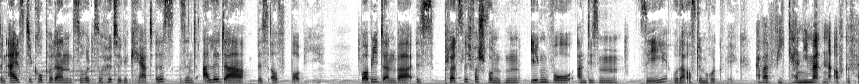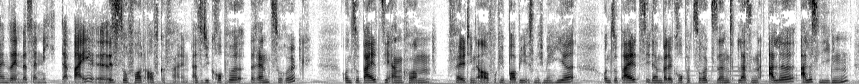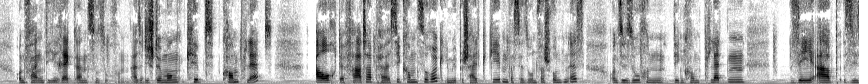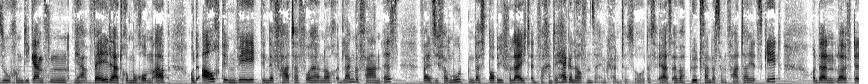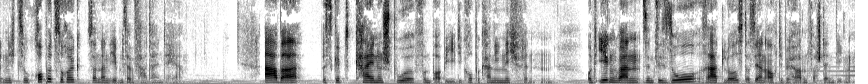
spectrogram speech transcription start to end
Denn als die Gruppe dann zurück zur Hütte gekehrt ist, sind alle da, bis auf Bobby. Bobby Dunbar ist plötzlich verschwunden, irgendwo an diesem See oder auf dem Rückweg. Aber wie kann niemandem aufgefallen sein, dass er nicht dabei ist? Ist sofort aufgefallen. Also die Gruppe rennt zurück und sobald sie ankommen, fällt ihnen auf, okay, Bobby ist nicht mehr hier. Und sobald sie dann bei der Gruppe zurück sind, lassen alle alles liegen und fangen direkt an zu suchen. Also die Stimmung kippt komplett. Auch der Vater Percy kommt zurück, ihm wird Bescheid gegeben, dass der Sohn verschwunden ist und sie suchen den kompletten See ab, sie suchen die ganzen ja, Wälder drumherum ab und auch den Weg, den der Vater vorher noch entlang gefahren ist, weil sie vermuten, dass Bobby vielleicht einfach hinterhergelaufen sein könnte, so dass er es einfach blöd fand, dass sein Vater jetzt geht und dann läuft er nicht zur Gruppe zurück, sondern eben seinem Vater hinterher. Aber es gibt keine Spur von Bobby, die Gruppe kann ihn nicht finden. Und irgendwann sind sie so ratlos, dass sie dann auch die Behörden verständigen.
